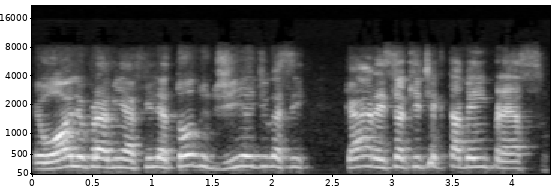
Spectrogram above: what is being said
Eu olho para minha filha todo dia e digo assim, cara, isso aqui tinha que estar tá bem impresso.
